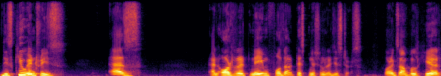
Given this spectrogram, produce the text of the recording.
these queue entries as an alternate name for the destination registers. For example, here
